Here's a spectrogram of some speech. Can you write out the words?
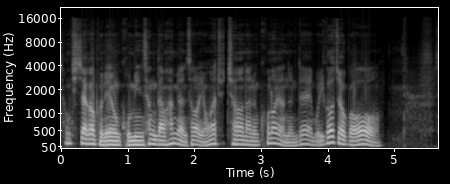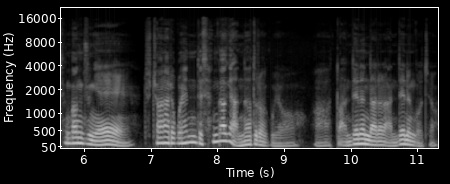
청취자가 보내온 고민 상담하면서 영화 추천하는 코너였는데 뭐 이거저거 생방 중에 추천하려고 했는데 생각이 안 나더라고요. 아, 또 안 되는 날은 안 되는 거죠.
